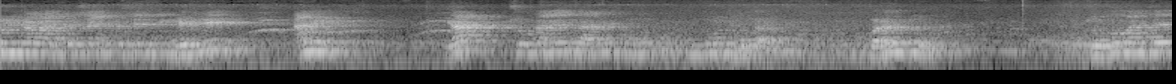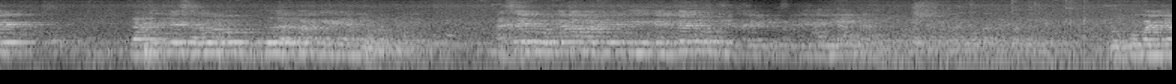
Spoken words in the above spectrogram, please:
भूमिका घेतली आणि या शोकाने जातीत होतात. परंतु चोखोबांचे सर्व लोक बुद्ध धर्मात गेल्यामुळे असे लोकांना वाटले की त्यांच्याच वंशी साहित्य परिषदेने चोखोबांच्या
